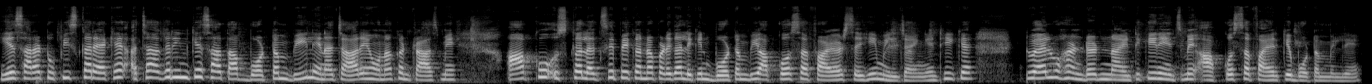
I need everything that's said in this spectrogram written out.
ये सारा टू पीस का रैक है। अच्छा अगर इनके साथ आप बॉटम भी लेना चाह रहे हो ना कंट्रास्ट में, आपको उसका अलग से पे करना पड़ेगा, लेकिन बॉटम भी आपको सफ़ायर से ही मिल जाएँगे, ठीक है? ट्वेल्व हंड्रेड नाइन्टी की रेंज में आपको सफ़ायर के बॉटम मिल रहे हैं।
